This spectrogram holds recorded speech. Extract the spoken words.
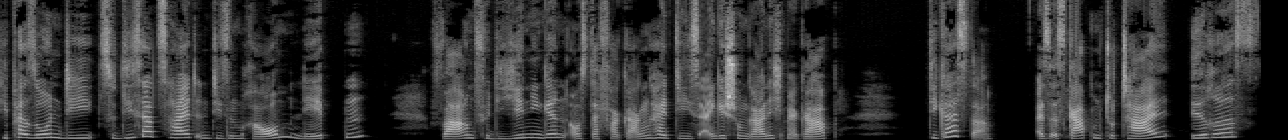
Die Personen, die zu dieser Zeit in diesem Raum lebten, waren für diejenigen aus der Vergangenheit, die es eigentlich schon gar nicht mehr gab, die Geister. Also es gab ein total irres,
